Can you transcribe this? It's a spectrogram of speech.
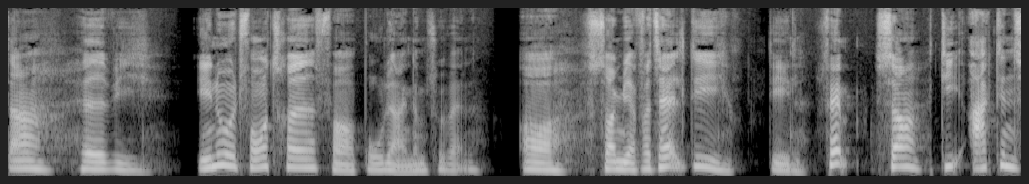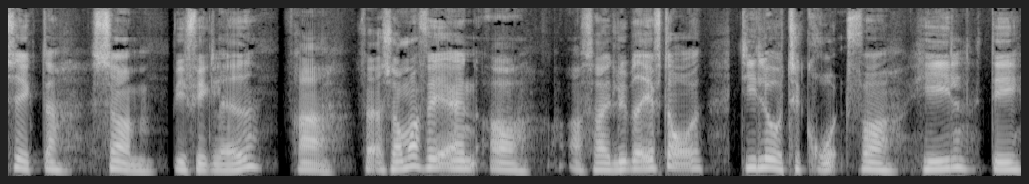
der havde vi endnu et foretræde for Bolig- og Ejendomsudvalget. Og som jeg fortalte i del 5. Så de agtindsigter, som vi fik lavet fra før sommerferien og, og så i løbet af efteråret, de lå til grund for hele det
